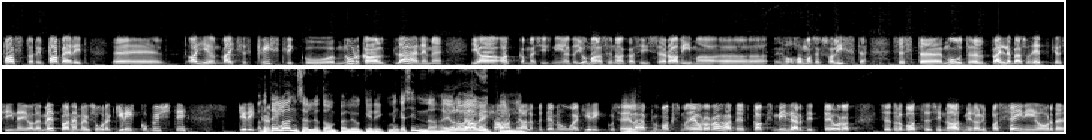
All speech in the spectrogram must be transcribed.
pastori paberid äh,, asi on väiksest kristliku nurga alt, läheneme ja hakkame siis nii-öelda jumala sõnaga siis ravima äh, homoseksualiste, sest äh, muud äh, väljapääsu hetkel siin ei ole. me paneme suure kiriku püsti kirik. aga teil on seal ju Toompeal ju kirik, minge sinna, ei ole vaja uut panna. seal me teeme uue kiriku, see ei. läheb maksma eurorahade eest kaks miljardit eurot, see tuleb otse sinna Admirali basseini juurde.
